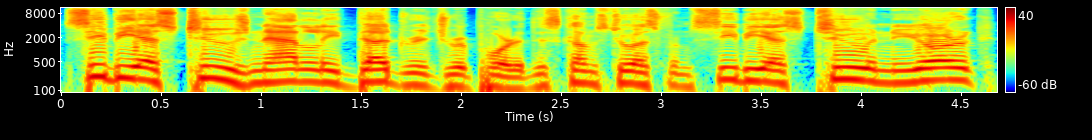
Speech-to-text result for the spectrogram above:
CBS 2's Natalie Duddridge reported. This comes to us from CBS 2 in New York.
